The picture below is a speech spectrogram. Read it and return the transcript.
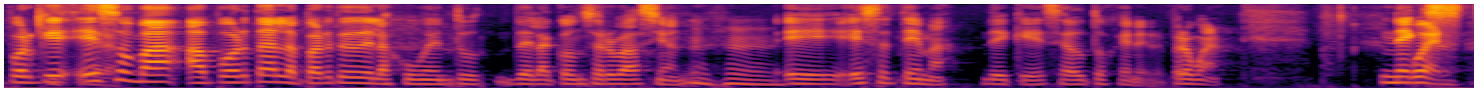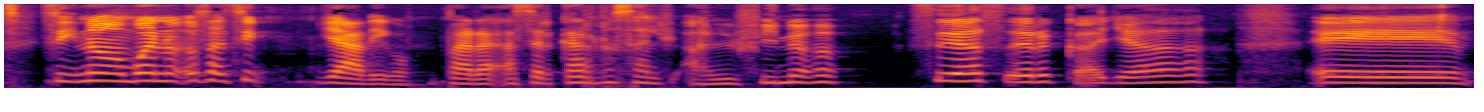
porque eso va, aporta a la parte de la juventud, de la conservación. Eh, ese tema de que se autogenera. Pero bueno, next. Bueno, sí, no, bueno, o sea, sí, ya digo, para acercarnos al, al final, se acerca ya. Eh,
